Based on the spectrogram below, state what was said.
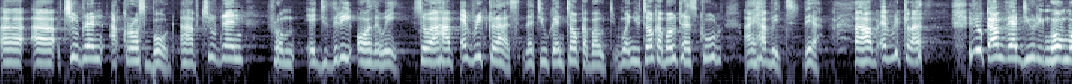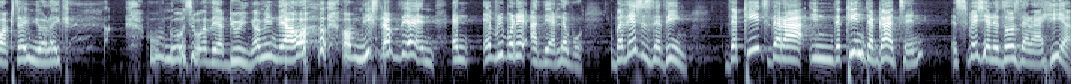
uh, uh, children across board. I have children from age three all the way. So I have every class that you can talk about. When you talk about a school, I have it there. I have every class. If you come there during homework time, you're like, who knows what they are doing? I mean, they are all, all mixed up there and, and everybody at their level. But this is the thing the kids that are in the kindergarten, especially those that are here,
